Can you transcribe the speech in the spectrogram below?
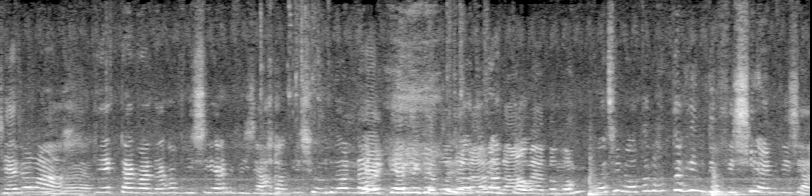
সেজমা কেকটা একবার দেখো পিসি আর পিসা। কি সুন্দর না? কে লিখেছে? নতুন নতুন কিন্তু পিসি আর পিসা।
